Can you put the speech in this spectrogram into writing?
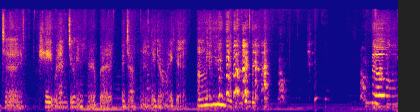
Not to hate what I'm doing here, but I definitely don't like it. Um, No.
